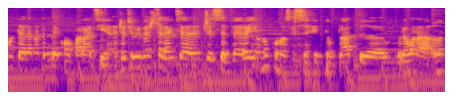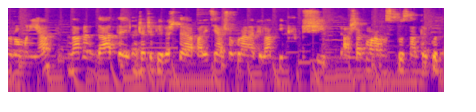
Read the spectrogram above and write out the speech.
multe elemente de comparație. În ceea ce privește reacția GSVR, eu nu cunosc să se fi întâmplat uh, vreuna în România. Nu avem date în ceea ce privește apariția șocului anafilactic și, așa cum am spus, am trecut 200.000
